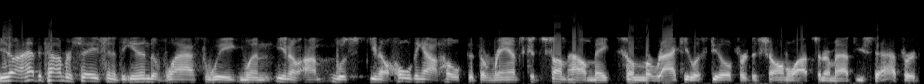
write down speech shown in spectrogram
You know, I had the conversation at the end of last week when, you know, I was, you know, holding out hope that the Rams could somehow make some miraculous deal for Deshaun Watson or Matthew Stafford.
